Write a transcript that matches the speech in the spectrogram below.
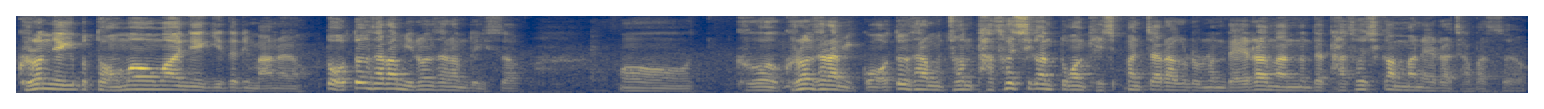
그런 얘기부터 어마어마한 얘기들이 많아요. 또 어떤 사람 이런 사람도 있어. 어, 그거, 그런 사람 있고, 어떤 사람은 전 5시간 동안 게시판 짜라 그러는데 에라 났는데 5시간 만에 에라 잡았어요.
